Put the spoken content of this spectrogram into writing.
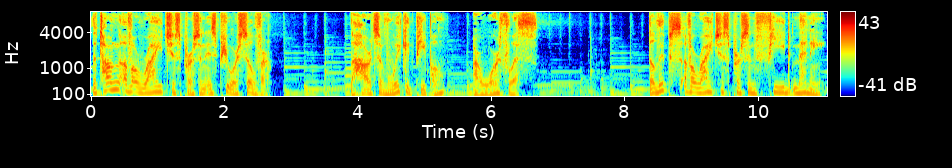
The tongue of a righteous person is pure silver. The hearts of wicked people are worthless. The lips of a righteous person feed many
